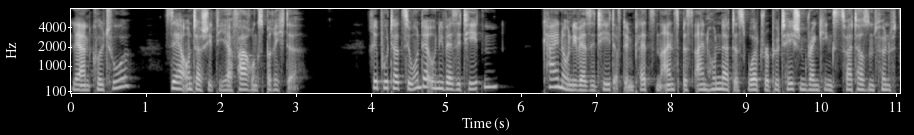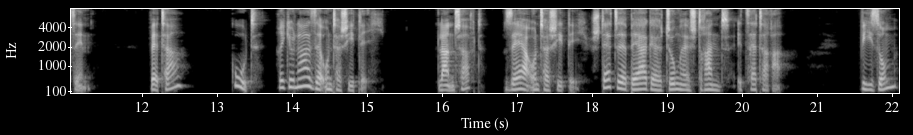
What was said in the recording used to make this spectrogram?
Lernkultur? Sehr unterschiedliche Erfahrungsberichte. Reputation der Universitäten? Keine Universität auf den Plätzen 1 bis 100 des World Reputation Rankings 2015. Wetter? Gut, regional sehr unterschiedlich. Landschaft? Sehr unterschiedlich. Städte, Berge, Dschungel, Strand etc. Visum?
